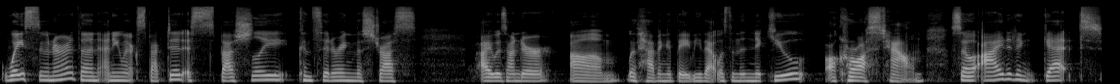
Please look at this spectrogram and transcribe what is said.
way sooner than anyone expected, especially considering the stress I was under um, with having a baby that was in the NICU across town. So I didn't get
